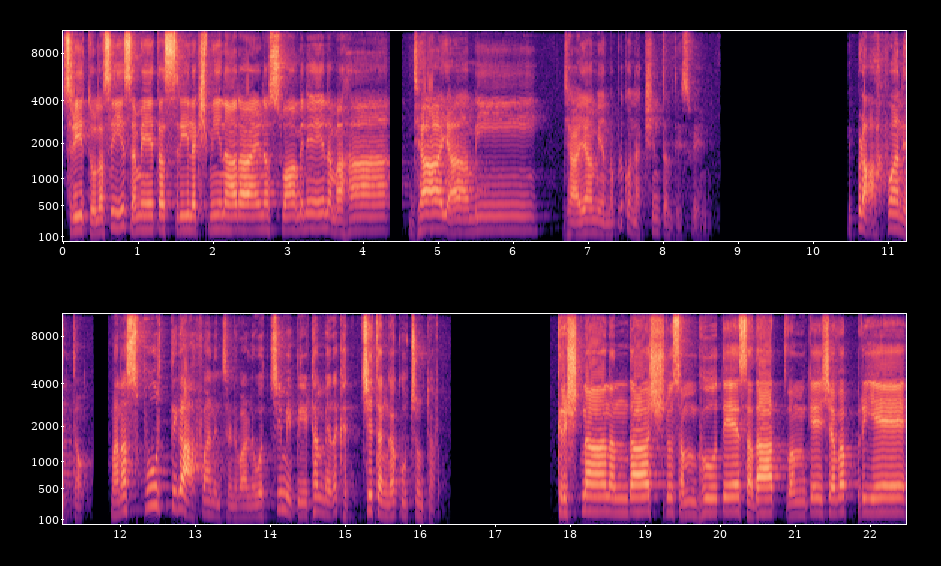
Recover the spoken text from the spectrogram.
శ్రీ తులసీ సమేత శ్రీ లక్ష్మీనారాయణ స్వామినే నమ. ధ్యాయామి. ధ్యాయామి అన్నప్పుడు కొన్ని అక్షింతలు తీసివేయండి. ఇప్పుడు ఆహ్వానిద్దాం. మనస్ఫూర్తిగా ఆహ్వానించండి. వాళ్ళని వచ్చి మీ పీఠం మీద ఖచ్చితంగా కూర్చుంటారు. కృష్ణానందాశ్రు సంభూతే సదాత్వం కేశవ ప్రియే.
